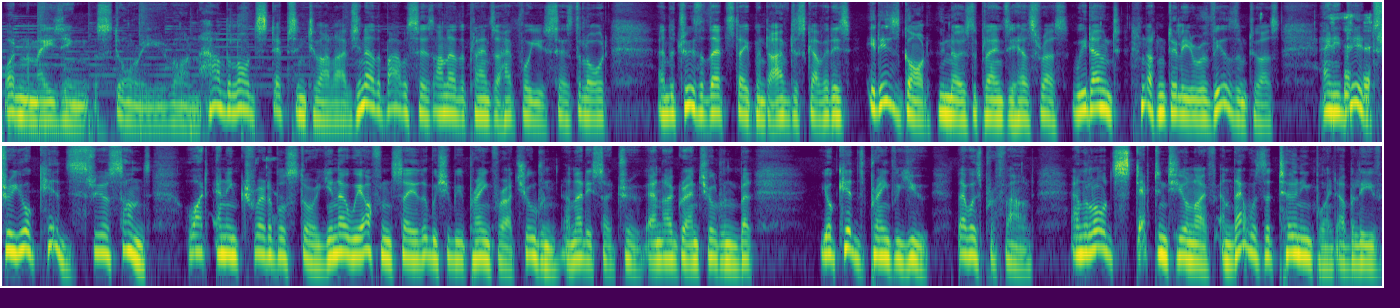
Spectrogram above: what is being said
What an amazing story, Ron. How the Lord steps into our lives. You know, the Bible says, I know the plans I have for you, says the Lord. And the truth of that statement I've discovered is it is God who knows the plans He has for us. We don't, not until He reveals them to us. And He did through your kids, through your sons. What an incredible story. You know, we often say that we should be praying for our children, and that is so true, and our grandchildren, but your kids praying for you. That was profound. And the Lord stepped into your life. And that was the turning point, I believe,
